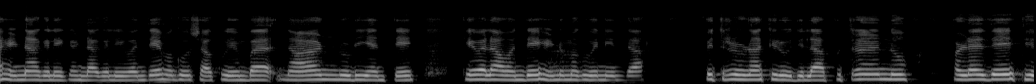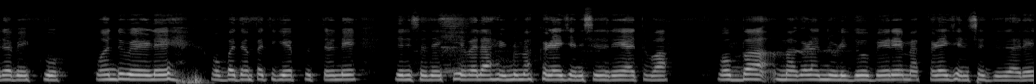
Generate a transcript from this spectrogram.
ಹೆಣ್ಣಾಗಲಿ ಗಂಡಾಗಲಿ ಒಂದೇ ಮಗು ಸಾಕು ಎಂಬ ನಾಣ್ಣುಡಿಯಂತೆ ಕೇವಲ ಒಂದೇ ಹೆಣ್ಣು ಮಗುವಿನಿಂದ ಪಿತೃಋಣ ತೀರುವುದಿಲ್ಲ. ಪುತ್ರನನ್ನು ಪಡೆದೇ ತೀರಬೇಕು. ಒಂದು ವೇಳೆ ಒಬ್ಬ ದಂಪತಿಗೆ ಪುತ್ರನೇ ಜನಿಸದೆ ಕೇವಲ ಹೆಣ್ಣು ಮಕ್ಕಳೇ ಜನಿಸಿದರೆ ಅಥವಾ ಒಬ್ಬ ಮಗಳನ್ನುಳಿದು ಬೇರೆ ಮಕ್ಕಳೇ ಜನಿಸದಿದ್ದರೆ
